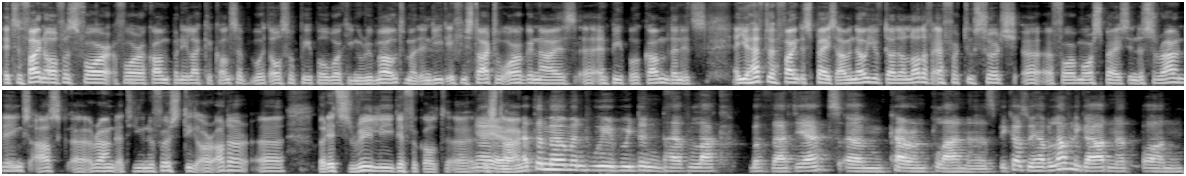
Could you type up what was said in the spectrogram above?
It's a fine office for for a company like a concept with also people working remote. But indeed, if you start to organize uh, and people come, then it's and you have to find a space. I know you've done a lot of effort to search uh, for more space in the surroundings, ask uh, around at the university or other, uh, but it's really difficult uh, yeah, this yeah. time. At the moment, we we didn't have luck with that yet. Um, current plan is because we have a lovely garden at Bonn.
